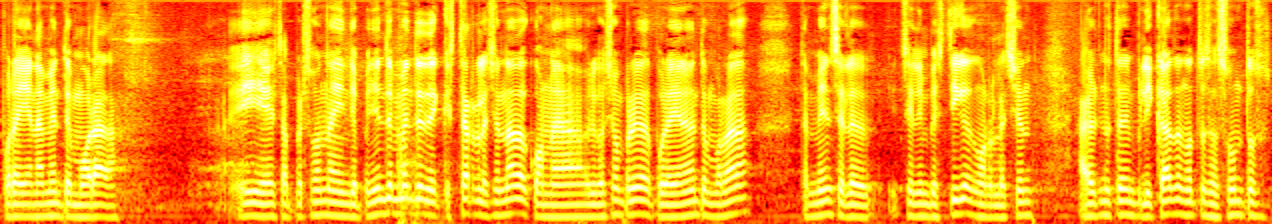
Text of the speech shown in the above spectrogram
por allanamiento de morada. Y esta persona, independientemente de que está relacionado con la averiguación previa por allanamiento de morada, también se le, se le investiga con relación a haber no estar implicado en otros asuntos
